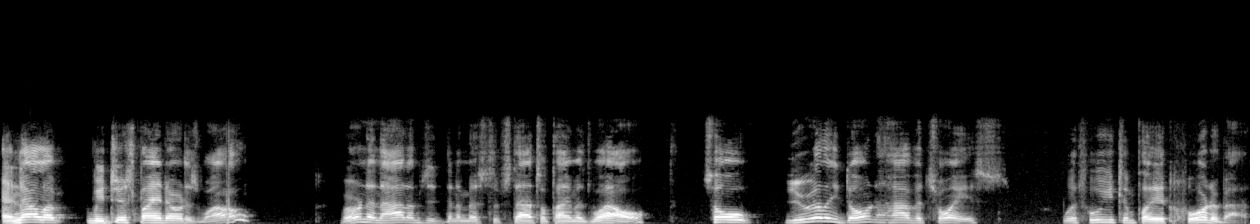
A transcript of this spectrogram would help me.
And now let we just find out as well, Vernon Adams is going to miss substantial time as well. So you really don't have a choice with who you can play at quarterback.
